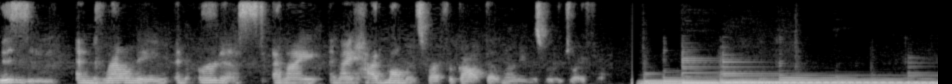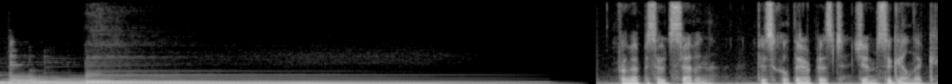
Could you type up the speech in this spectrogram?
busy and drowning and earnest. And I, and I had moments where I forgot that learning was really joyful. from episode 7 physical therapist Jim Sigilnik.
